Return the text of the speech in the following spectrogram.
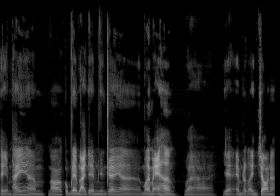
Thì em thấy um, nó cũng đem lại cho em những cái uh, mới mẻ hơn và yeah, em rất là enjoy nó.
